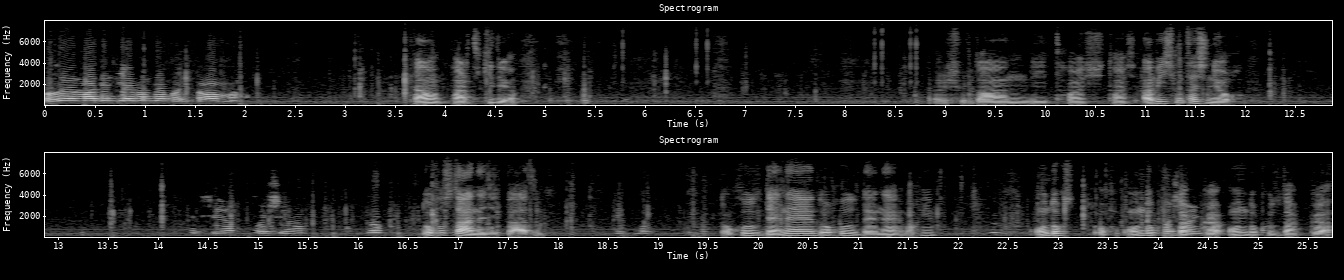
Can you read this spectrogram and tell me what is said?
o zaman maden diğer bölümde yaparız tamam mı? Tamam part 2 diyor. Ee, Şuradan bir taş taş. Abi hiç mi taşın yok? Taşım. Yok. 9 tanecik lazım. 9 dene 9 dene bakayım. 19 oh, 19 Kaç dakika 19 dakika.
